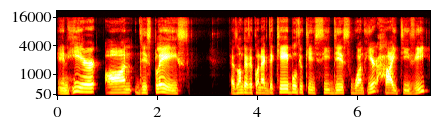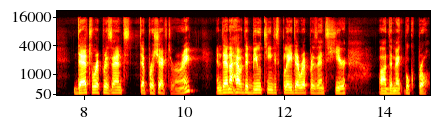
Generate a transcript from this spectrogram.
And here on displays, as long as you connect the cables, you can see this one here, High TV, that represents the projector, all right? And then I have the built-in display that represents here uh, the MacBook Pro.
